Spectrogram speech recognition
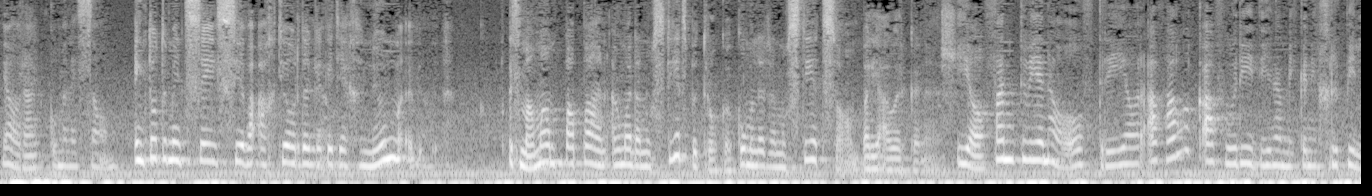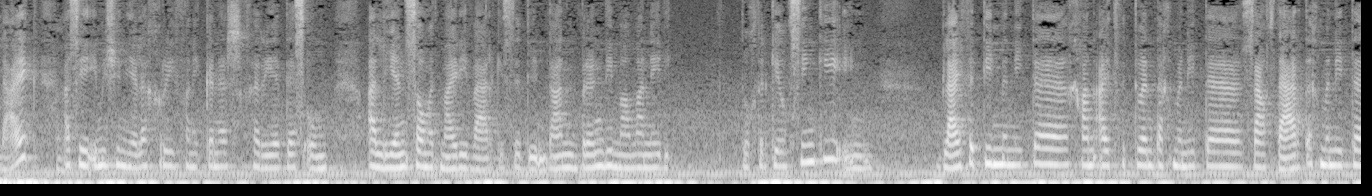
ja, dan kom hulle saam. En tot en met 6, 7, 8 jaar dink ja. ek het jy genoem is mamma en pappa en ouma dan nog steeds betrokke? Kom hulle dan nog steeds saam by die ouer kinders? Ja, van 2 en 'n half, 3 jaar afhangend af hoe die dinamiek in die groepie lyk. As die emosionele groei van die kinders gereed is om alleen saam met my die werkies te doen, dan bring die mamma net die dogtertjie of seentjie en bly vir 10 minute, gaan uit vir 20 minute, selfs 30 minute,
